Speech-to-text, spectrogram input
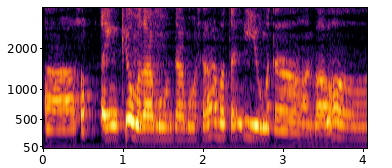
pasok, thank you, maraming damong salamat, iyo, mata, bye-bye.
